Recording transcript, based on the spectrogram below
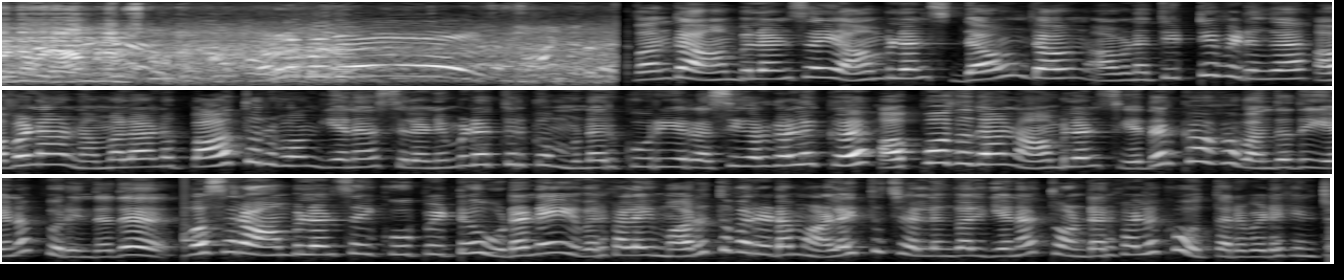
வந்து ஒரு ஆம்புலன்ஸ் வந்த ஆம்புலன்ஸை ஆம்புலன்ஸ் டவுன் டவுன் அவனை திட்டி விடுங்க. அவனா நம்மளான்னு பாத்துருவோம் என சில நிமிடத்திற்கு முன்னர் கூறிய ரசிகர்களுக்கு அப்போதுதான் ஆம்புலன்ஸ் எதற்காக வந்தது என புரிந்தது. அவசர ஆம்புலன்ஸை கூப்பிட்டு உடனே இவர்களை மருத்துவரிடம் அழைத்து செல்லுங்கள் என தொண்டர்களுக்கு உத்தரவிடுகின்றார்.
